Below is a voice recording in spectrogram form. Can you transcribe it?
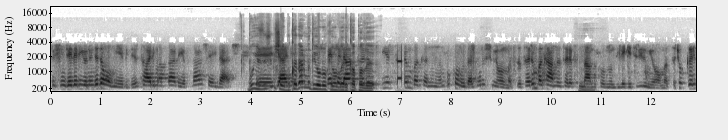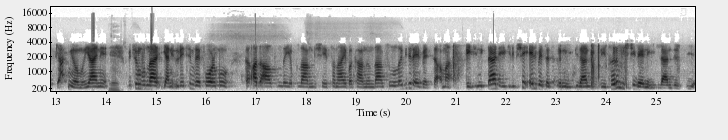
düşünceleri yönünde de olmayabilir. Talimatlar da yapılan şeyler. Bu üzücü ee, bir şey. Yani, bu kadar mı diyalog yolları kapalı? Tarım, bir Tarım Bakanı'nın bu konuda konuşmuyor olması, Tarım Bakanlığı tarafından hmm. bu konunun dile getirilmiyor olması çok garip gelmiyor mu? Yani evet. bütün bunlar yani üretim reformu e, adı altında yapılan bir şey Sanayi Bakanlığı'ndan sunulabilir elbette ama zeytinliklerle ilgili bir şey elbette tarımı ilgilendirdiği, tarım işçilerini ilgilendirdiği,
